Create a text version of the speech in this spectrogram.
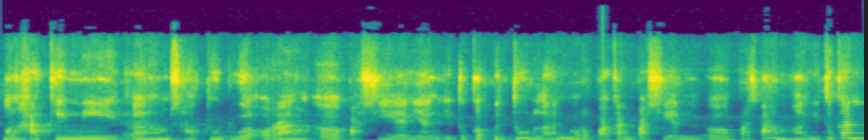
menghakimi um, satu dua orang uh, pasien yang itu kebetulan merupakan pasien uh, pertama, itu kan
